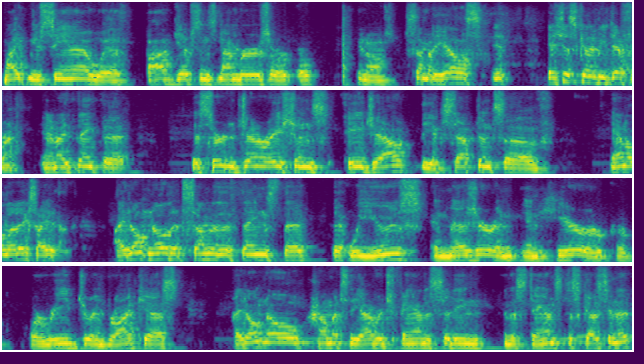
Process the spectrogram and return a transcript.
Mike Mussina with Bob Gibson's numbers or, or you know, somebody else, it, it's just going to be different. And I think that as certain generations age out, the acceptance of analytics, I, I don't know that some of the things that, that we use and measure and, and hear or, or, or read during broadcast I don't know how much the average fan is sitting in the stands discussing it,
